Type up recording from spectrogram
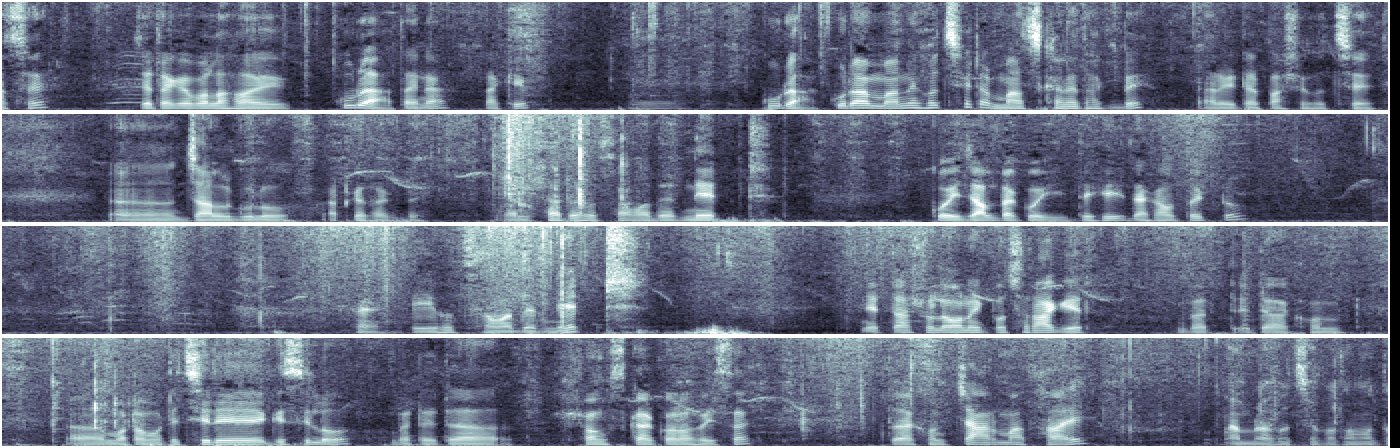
আছে, যেটাকে বলা হয় কুড়া, তাই না, রাকিব? কুড়া কুড়া মানে হচ্ছে এটা মাঝখানে থাকবে, আর এটার পাশে হচ্ছে জালগুলো আটকে থাকবে। অ্যান্ড সাথে হচ্ছে আমাদের নেট। কই, জালটা কই? দেখি, দেখাও তো একটু। হ্যাঁ এই হচ্ছে আমাদের নেট। নেটটা আসলে অনেক বছর আগের বাট এটা এখন মোটামুটি ছিঁড়ে গেছিল বাট এটা সংস্কার করা হয়েছে। তো এখন চার মাথায় আমরা হচ্ছে প্রথমত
